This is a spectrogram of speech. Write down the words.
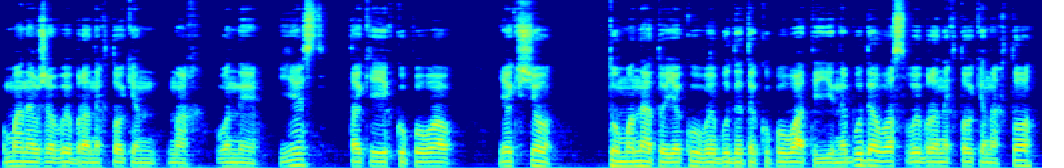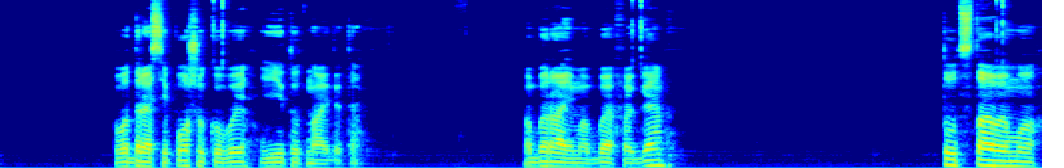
У мене вже в вибраних токенах вони є, так я їх купував. Якщо ту монету, яку ви будете купувати, її не буде у вас в вибраних токенах, то в адресі пошуку ви її тут знайдете. Обираємо BFG. Тут ставимо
